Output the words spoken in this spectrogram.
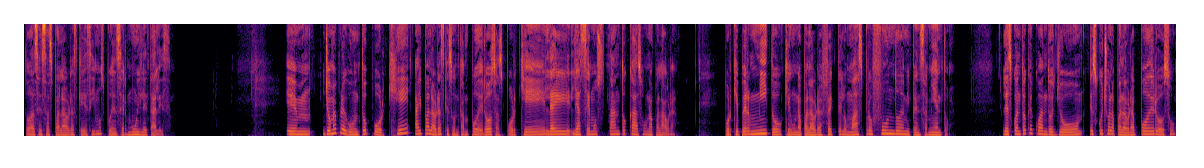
Todas esas palabras que decimos pueden ser muy letales. Em, yo me pregunto por qué hay palabras que son tan poderosas, por qué le, hacemos tanto caso a una palabra, por qué permito que una palabra afecte lo más profundo de mi pensamiento. Les cuento que cuando yo escucho la palabra poderoso,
